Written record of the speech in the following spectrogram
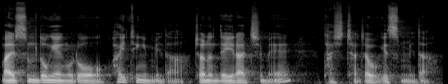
말씀 동행으로 화이팅입니다. 저는 내일 아침에 다시 찾아오겠습니다.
